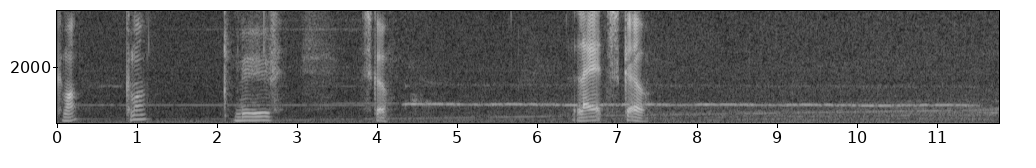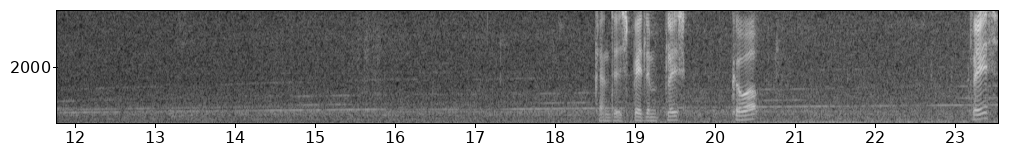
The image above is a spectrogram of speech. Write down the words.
Come on. Come on. Move. Let's go. Let's go. Can the speed limit please go up? Please?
